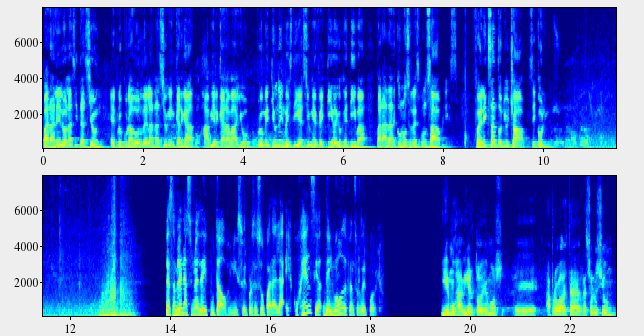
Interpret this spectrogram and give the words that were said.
Paralelo a la citación, el procurador de la Nación encargado, Javier Caraballo, prometió una investigación efectiva y objetiva para dar con los responsables. Félix Antonio Chávez, Econius. La Asamblea Nacional de Diputados inició el proceso para la escogencia del nuevo defensor del pueblo. Y hemos abierto, hemos eh, aprobado esta resolución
